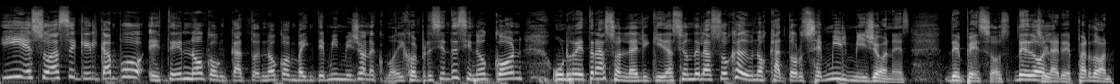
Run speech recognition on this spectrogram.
y eso hace que el campo esté no con, no con 20 mil millones, como dijo el presidente, sino con un retraso en la liquidación de la soja de unos 14 mil millones de pesos, de dólares, perdón.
